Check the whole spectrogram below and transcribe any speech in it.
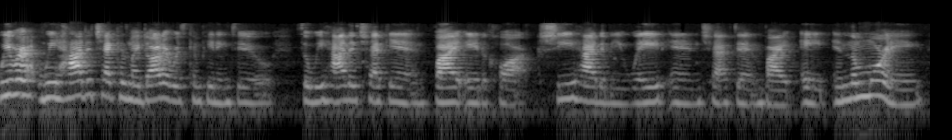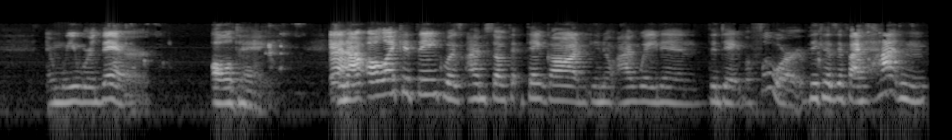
We were we had to check because my daughter was competing too, so we had to check in by eight o'clock. She had to be weighed in, checked in by eight in the morning, and we were there all day. And I, all I could think was, I'm so th- thank God, you know, I weighed in the day before because if I hadn't,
